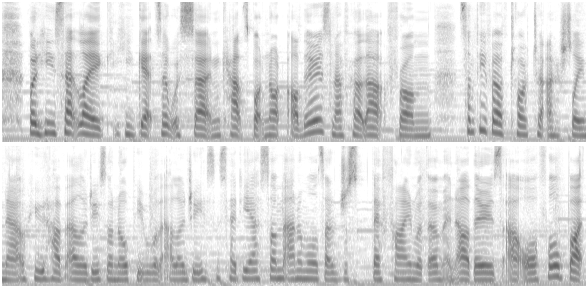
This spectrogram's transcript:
but he said like he gets it with certain cats but not others and I've heard that from some people I've talked to actually now who have allergies or know people with allergies and said yeah some animals are just they're fine with them and others are awful. But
